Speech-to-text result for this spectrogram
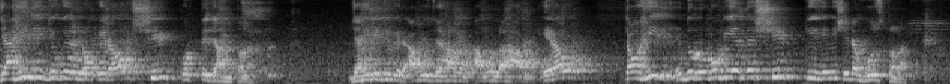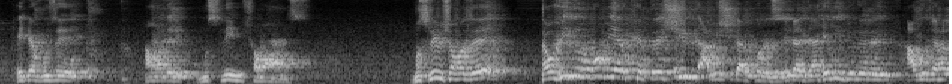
জাহিলি যুগের লোকেরাও শির্ক করতে জানতো না। জাহিলি যুগের আবু জাহাল, আবু লাহাব, এরাও তহিদ রুবিয়াতে শির্ক কি জিনিস এটা বুঝতো না। এটা বুঝে আমাদের মুসলিম সমাজ মুসলিম সমাজে তৌহিদ রুবিয়ার ক্ষেত্রে শির্ক আবিষ্কার করেছে। এটা জাহিলি যুগের এই আবু জাহাল,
